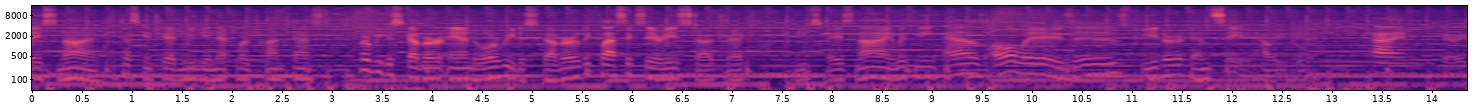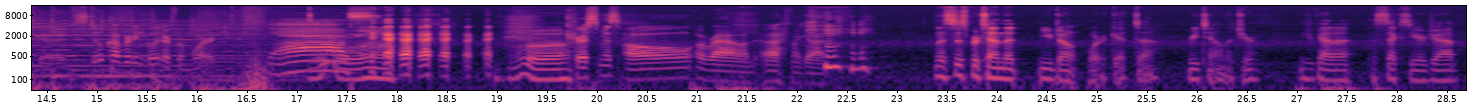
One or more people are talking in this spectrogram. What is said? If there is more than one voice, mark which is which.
Speaker 1: Space Nine, the Tuscan Shed Media Network podcast, where we discover and or rediscover the classic series Star Trek Deep Space Nine. With me, as always, is Peter Dempsey. How are you, Peter?
Speaker 2: I'm very good. Still covered in glitter from work.
Speaker 3: Yes.
Speaker 1: Ooh. Ooh.
Speaker 2: Christmas all around. Oh my god.
Speaker 1: Let's just pretend that you don't work at uh, retail. That you're you've got a, a sexier job,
